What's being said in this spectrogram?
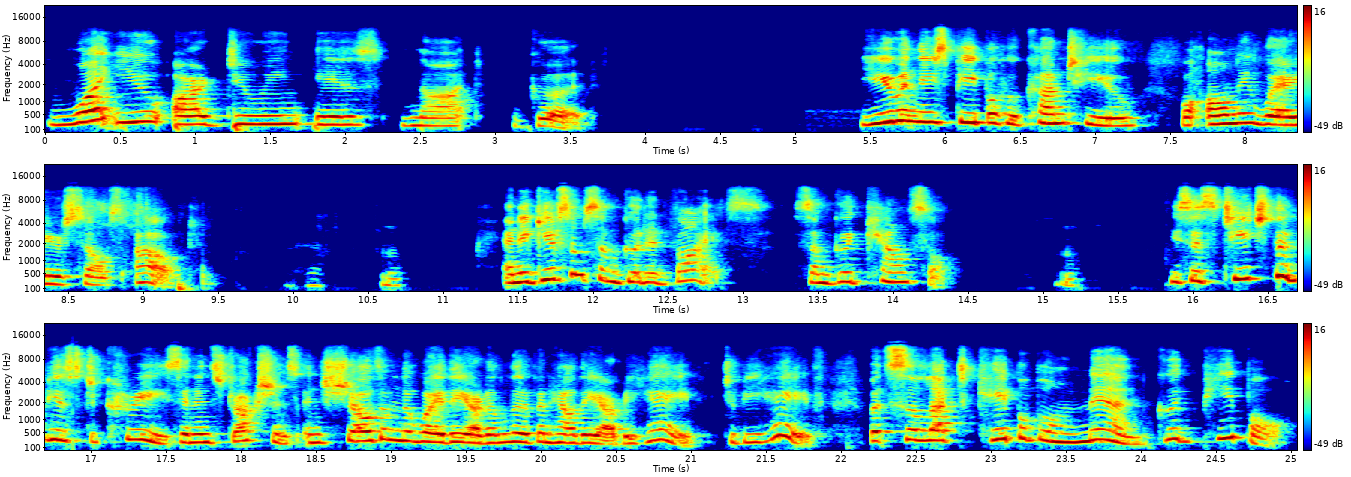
what you are doing is not good. You and these people who come to you will only wear yourselves out. Mm-hmm. And he gives them some good advice, some good counsel. He says, teach them his decrees and instructions and show them the way they are to live and how they are behave, to behave. But select capable men, good people,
